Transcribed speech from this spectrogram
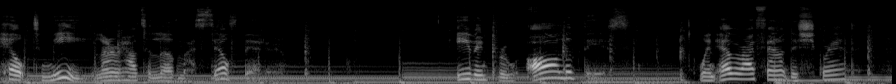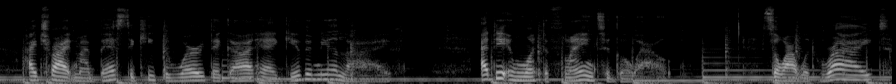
helped me learn how to love myself better. Even through all of this, whenever I found the strength, I tried my best to keep the word that God had given me alive. I didn't want the flame to go out. So I would write,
